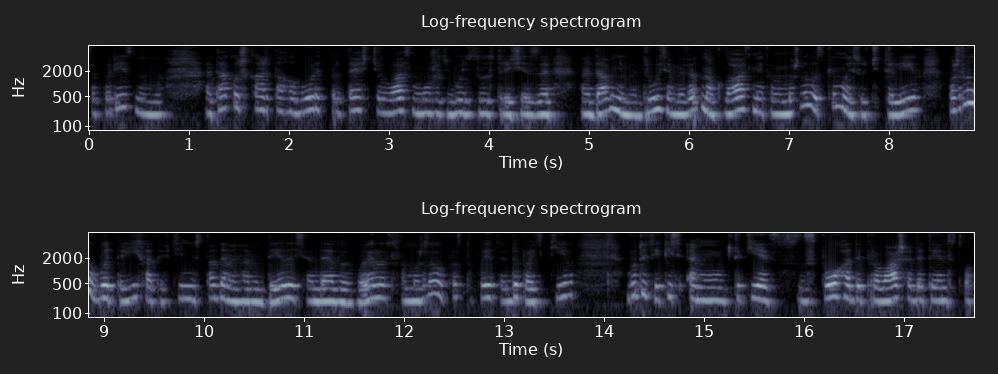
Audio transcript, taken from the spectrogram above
це по-різному. А також карта говорить про те, що у вас можуть бути зустрічі з е, давніми друзями, з однокласниками, можливо, з кимось з учителів, можливо, будете їхати в ті міста, де ви народилися, де ви виросли, можливо, просто поїдете до батьків будуть якісь ем, такі спогади про ваше дитинство.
